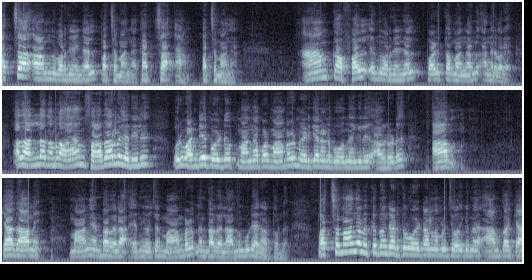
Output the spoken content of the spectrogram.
കച്ച ആം എന്ന് പറഞ്ഞു കഴിഞ്ഞാൽ പച്ചമാങ്ങ. കച്ച ആം പച്ചമാങ്ങ. ആം ക ഫൽ എന്ന് പറഞ്ഞു കഴിഞ്ഞാൽ പഴുത്ത മാങ്ങ എന്ന് അങ്ങനെ പറയാം. അതല്ല നമ്മൾ ആ സാധാരണഗതിയിൽ ഒരു വണ്ടിയിൽ പോയിട്ട് മാങ്ങാപ്പഴം മാമ്പഴം മേടിക്കാനാണ് പോകുന്നതെങ്കിൽ അവരോട് ആം ക്യാ ദാമേ മാങ്ങ എന്താ വില എന്ന് ചോദിച്ചാൽ മാമ്പഴം എന്താ വില എന്നും കൂടി അതിനർത്ഥമുണ്ട് പച്ചമാങ്ങ വിൽക്കുന്നതിന്റെ അടുത്ത് പോയിട്ടാണ് നമ്മൾ ചോദിക്കുന്നത് ആം കാ ക്യാ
